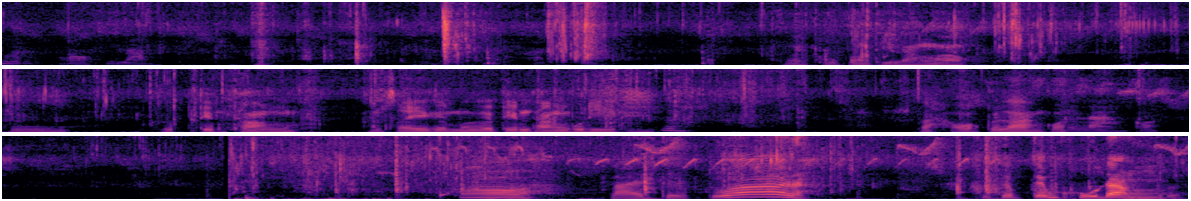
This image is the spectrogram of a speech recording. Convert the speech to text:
มาเอาทีหลังไว้ปลูกคนที่หลังมาเอาเกือบเต็มถังกันใส่ก็มือเต็มถังพอดีไปออกไปล้างก่อนล้างก่อนอ๋อหลายเติบตัวน่ะเกือบเต็มคูดำเลย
